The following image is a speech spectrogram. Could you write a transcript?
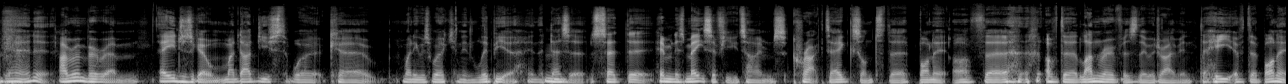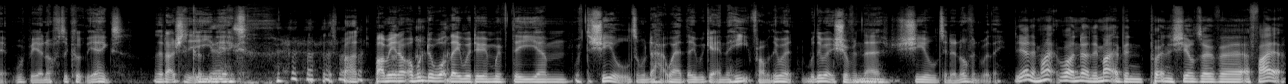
Yeah, innit? I remember um, ages ago, my dad used to work uh, when he was working in Libya in the Mm. desert. Said that him and his mates a few times cracked eggs onto the bonnet of the of the Land Rovers they were driving. The heat of the bonnet would be enough to cook the eggs. They'd actually Cook eat the the eggs. That's bad. But I mean, I wonder what they were doing with the um, with the shields. I wonder how, where they were getting the heat from. They weren't they weren't shoving their Mm. shields in an oven, were they? Yeah, they might. Well, no, they might have been putting the shields over a fire.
